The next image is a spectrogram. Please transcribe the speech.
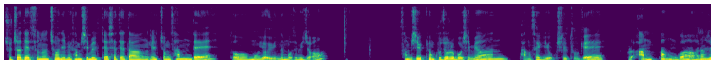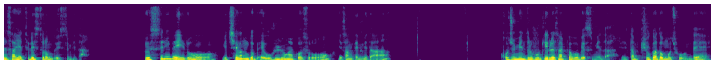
주차 대수는 1231대 세대당 1.3대 너무 여유 있는 모습이죠. 32평 구조를 보시면 방세기 욕실 2개, 그리고 안방과 화장실 사이에 드레스룸도 있습니다. 그리고 3베이로 채광도 매우 훌륭할 것으로 예상됩니다. 거주민들 후기를 살펴보겠습니다. 일단 뷰가 너무 좋은데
